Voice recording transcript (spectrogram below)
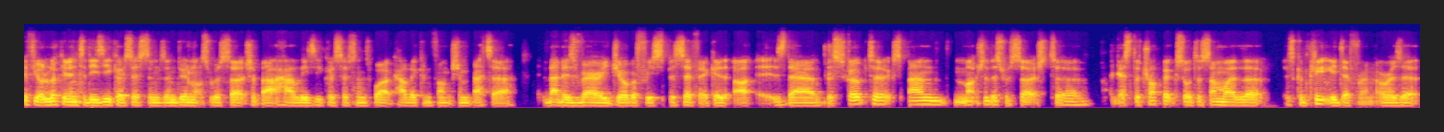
if you're looking into these ecosystems and doing lots of research about how these ecosystems work, how they can function better, that is very geography specific. Uh, is there the scope to expand much of this research to, I guess, the tropics or to somewhere that is completely different, or is it?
